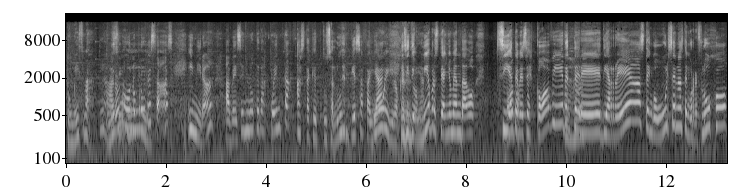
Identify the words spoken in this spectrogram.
tú misma. tú Claro, misma. no, no progresas. Y mira, a veces no te das cuenta hasta que tu salud empieza a fallar. Uy, lo que y si, Dios mío, pero este año me han dado siete veces COVID, tres diarreas, tengo úlceras, tengo reflujo.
